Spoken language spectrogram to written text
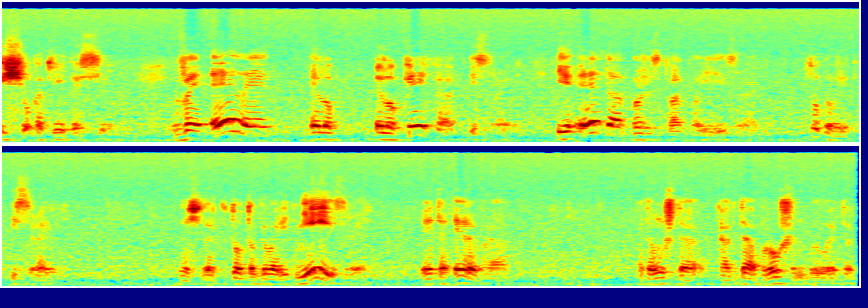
еще какие-то силы. В эле элокейха Израиль. И это божества твои Израиль. Кто говорит Израиль? Значит, кто-то говорит не Израиль, это Эревра. Потому что когда брошен был этот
